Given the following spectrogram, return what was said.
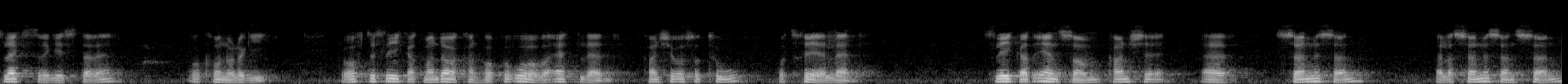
slektsregisteret og kronologi. Det er ofte slik at man da kan hoppe over ett ledd, kanskje også to og tre ledd, slik at en som kanskje er sønnesønn eller sønnesønns sønn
